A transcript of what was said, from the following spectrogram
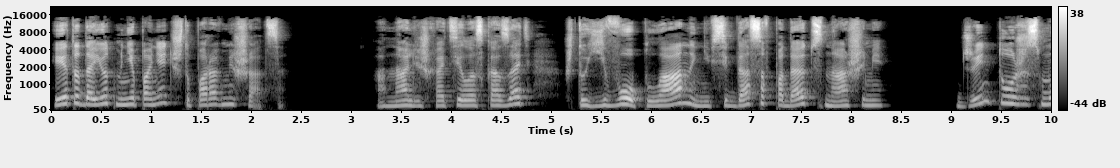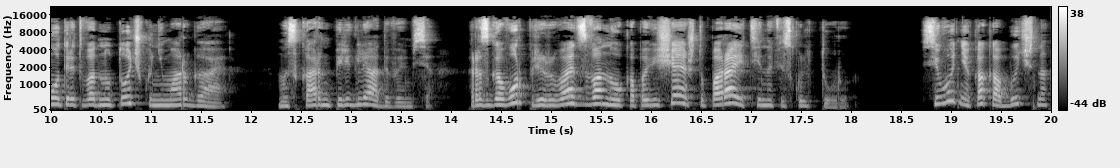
и это дает мне понять, что пора вмешаться. Она лишь хотела сказать, что его планы не всегда совпадают с нашими. Джейн тоже смотрит в одну точку, не моргая. Мы с Карн переглядываемся. Разговор прерывает звонок, оповещая, что пора идти на физкультуру. Сегодня, как обычно,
